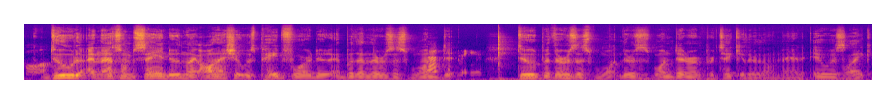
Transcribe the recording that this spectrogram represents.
cool. dude and that's what i'm saying dude like all that shit was paid for dude but then there was this one di- dude but there was this one there was this one dinner in particular though man it was like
